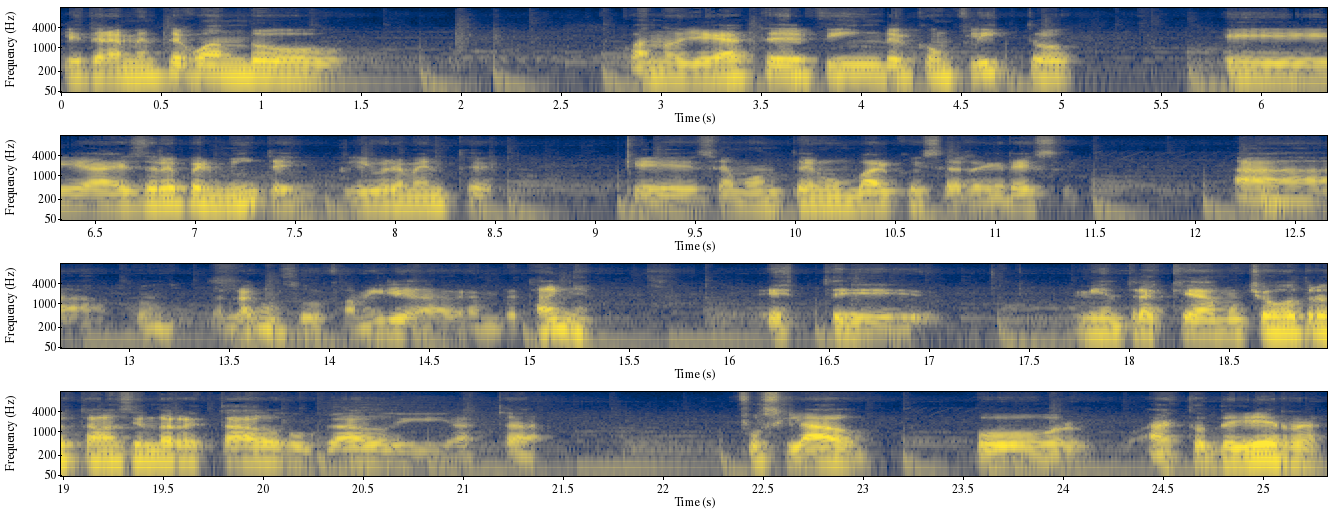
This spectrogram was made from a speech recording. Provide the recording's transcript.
Literalmente cuando, cuando llega este fin del conflicto, eh, a él se le permite libremente que se monte en un barco y se regrese a, con, con su familia a Gran Bretaña. Este, mientras que a muchos otros estaban siendo arrestados, juzgados y hasta fusilados por actos de guerra.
